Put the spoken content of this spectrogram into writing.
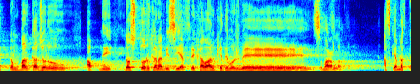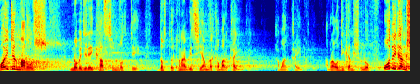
এক নম্বর কাজ হলো আপনি দস্তরখানা বিছিয়ে আপনি খাবার খেতে সুবহানাল্লাহ। আজকে আমরা কয়জন মানুষ নবীজির এই খাস সুন্নতটি দস্তরখানা বিছিয়ে আমরা খাবার খাই? খাবার খাই না। আমরা অধিকাংশ লোক অধিকাংশ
